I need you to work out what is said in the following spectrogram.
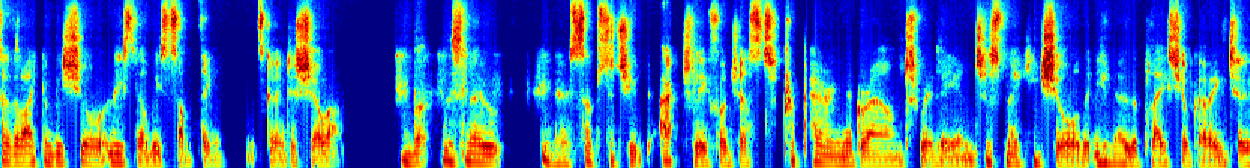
so that I can be sure at least there'll be something that's going to show up. But there's no, you know, substitute actually for just preparing the ground really and just making sure that you know the place you're going to.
